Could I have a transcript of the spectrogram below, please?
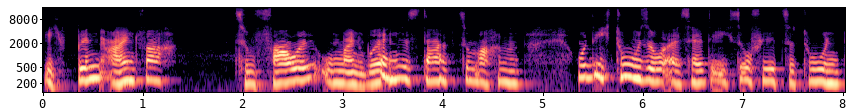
Ich bin einfach zu faul, um meinen Wellness-Tag zu machen. Und ich tue so, als hätte ich so viel zu tun,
